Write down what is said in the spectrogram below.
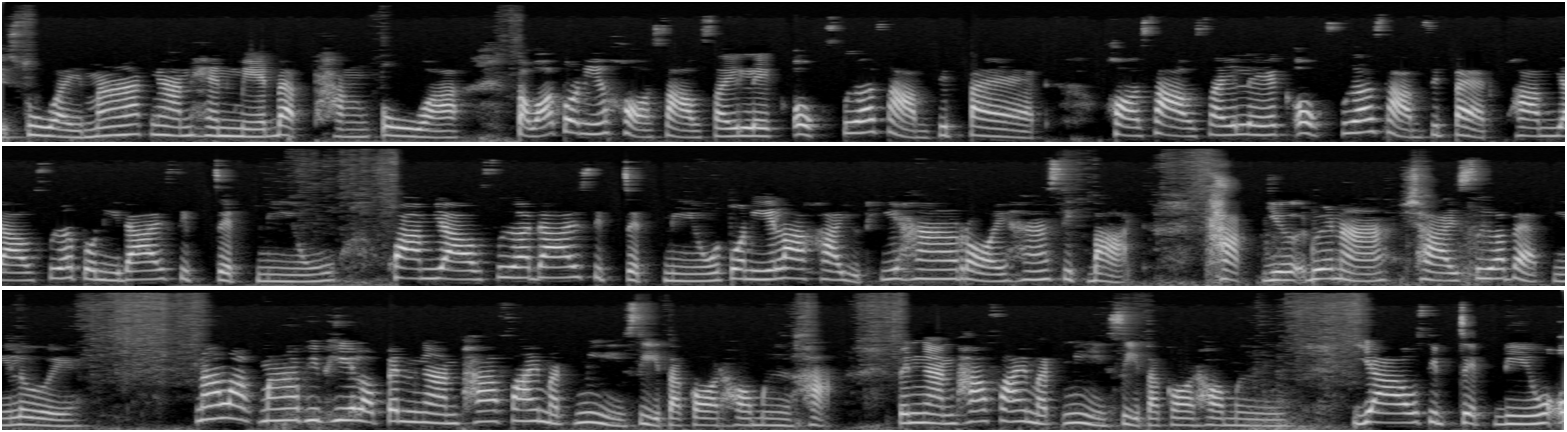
ๆสวยมากงานแฮนด์เมดแบบทั้งตัว แต่ว่าตัวนี้ขอสาวไซส์เล็กอกเสื้อ 38 ขอสาวไซส์เล็กอกเสื้อ 38 ความยาวเสื้อตัวนี้ได้ 17 นิ้ว ความยาวเสื้อได้ 17 นิ้ว ตัวนี้ราคาอยู่ที่ 550 บาท ถักเยอะด้วยนะ ชายเสื้อแบบนี้เลย น่ารักมากพี่ๆเราเป็นงานผ้าฝ้ายมัดหมี่สีตะกอทอมือค่ะ เป็นงานผ้าฝ้ายมัดหมี่สีตะกอทอมือ ยาว 17 นิ้ว อ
